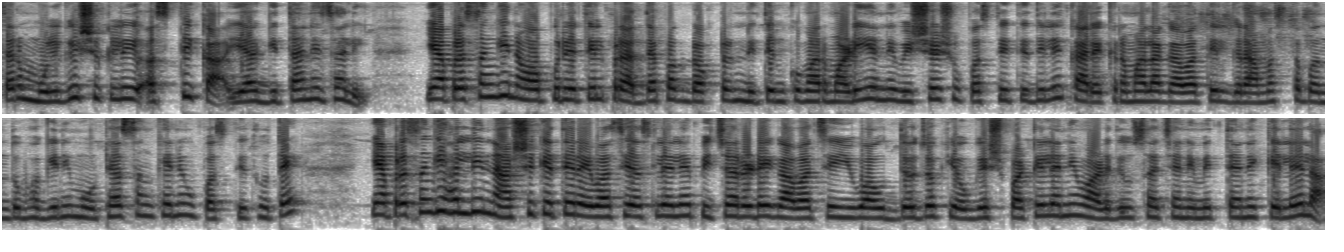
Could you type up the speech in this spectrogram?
तर मुलगी शिकली असती का या गीताने झाली. या प्रसंगी नवापूर येथील प्राध्यापक डॉक्टर नितीन कुमार माळी यांनी विशेष उपस्थिती दिली. कार्यक्रमाला गावातील ग्रामस्थ बंधू भगिनी मोठ्या संख्येने उपस्थित होते. या प्रसंगी हल्ली नाशिक येथे रहिवासी असलेले पिचारडे गावाचे युवा उद्योजक योगेश पाटील यांनी वाढदिवसाच्या निमित्ताने केलेला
